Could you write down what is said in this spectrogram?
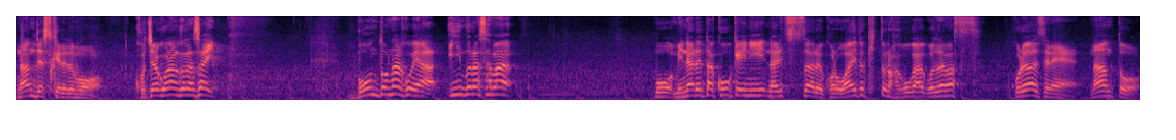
なんですけれどもこちらご覧ください。ボンド名古屋飯村様。もう見慣れた光景になりつつあるこのワイドキットの箱がございます。これはですねなんと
